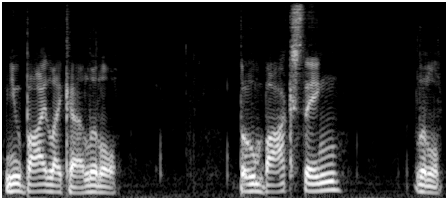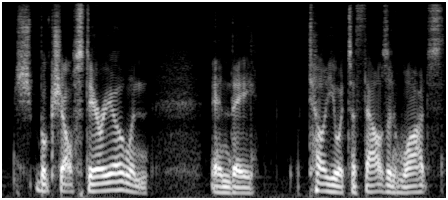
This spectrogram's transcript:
when you buy like a little boom box thing, little sh- bookshelf stereo, and and they tell you it's a thousand watts.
